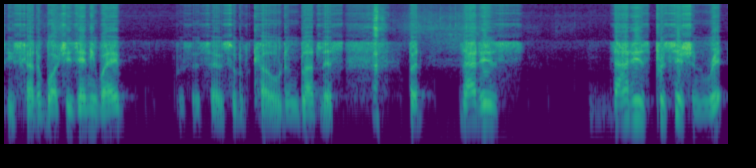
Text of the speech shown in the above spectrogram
these kind of watches anyway, because they're so sort of cold and bloodless. but that is that is precision, writ,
